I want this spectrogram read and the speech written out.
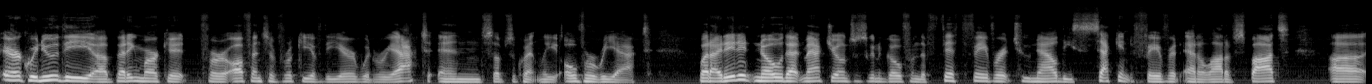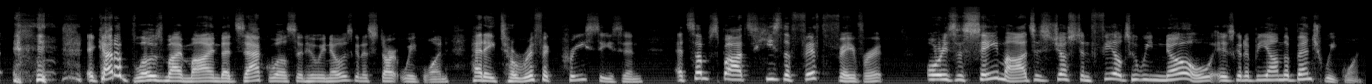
Eric, we knew the uh, betting market for Offensive Rookie of the Year would react and subsequently overreact. But I didn't know that Mac Jones was going to go from the fifth favorite to now the second favorite at a lot of spots. Uh, it kind of blows my mind that Zach Wilson, who we know is going to start week one, had a terrific preseason. At some spots, he's the fifth favorite, or he's the same odds as Justin Fields, who we know is going to be on the bench week one.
